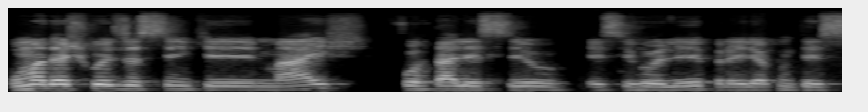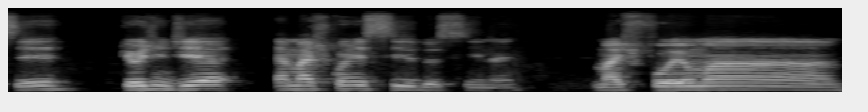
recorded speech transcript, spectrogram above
uma das coisas assim que mais fortaleceu esse rolê para ele acontecer, que hoje em dia é mais conhecido, assim, né? Mas foi uma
